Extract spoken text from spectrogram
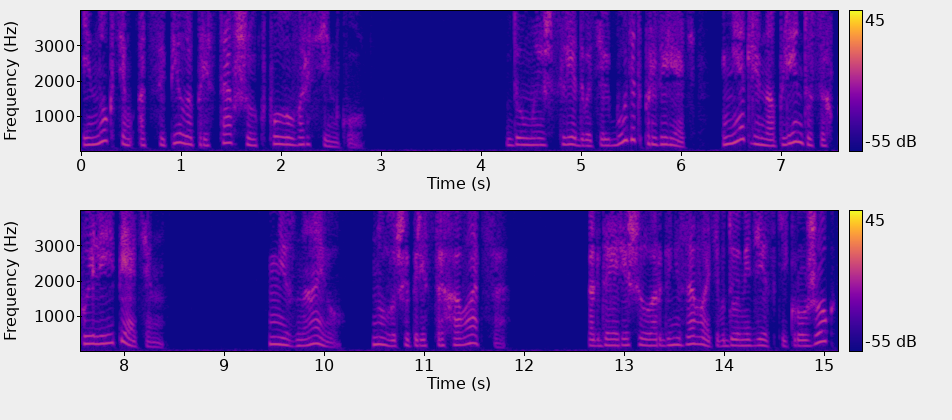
и ногтем отцепила приставшую к полу ворсинку. «Думаешь, следователь будет проверять, нет ли на плинтусах пыли и пятен?» «Не знаю, но лучше перестраховаться». Когда я решила организовать в доме детский кружок,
